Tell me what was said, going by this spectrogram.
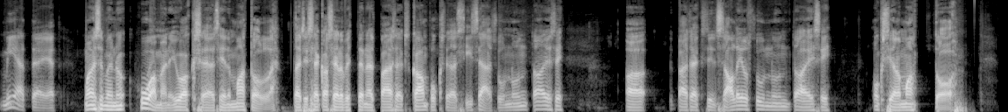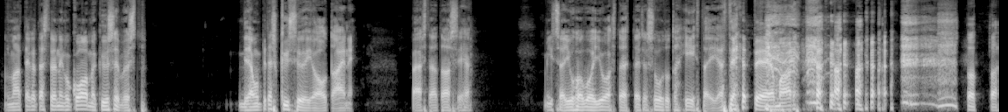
mietin, että mä olisin mennyt huomenna juokseen sinne matolle. Tai siis sekä selvittänyt, että pääseekö kampukseen sisään sunnuntaisi, pääseekö siinä salilla sunnuntaisi, onko siellä mattoa. Mä ajattelin, kun tässä on niin kolme kysymystä, mitä mun pitäisi kysyä joltain, niin päästään taas siihen, missä Juho voi juosta, ettei se suututa hiihtäjiä te- teemaan. Totta.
